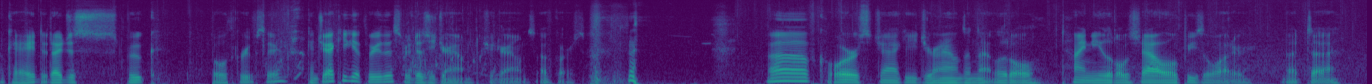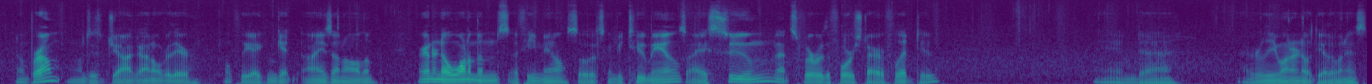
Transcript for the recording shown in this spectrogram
Okay, did I just spook both groups there? Can Jackie get through this, or does she drown? She drowns, of course. of course, Jackie drowns in that little, tiny little shallow piece of water. But, uh, no problem. I'll just jog on over there. Hopefully I can get eyes on all of them. We're to know one of them's a female, so it's to be two males. I assume that's where the four-star fled to. And uh, I really want to know what the other one is.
